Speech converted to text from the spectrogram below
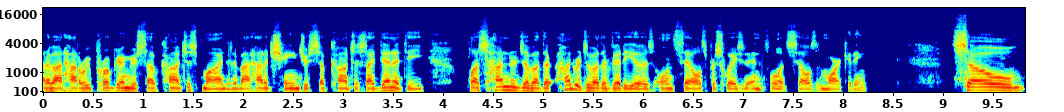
and about how to reprogram your subconscious mind, and about how to change your subconscious identity, plus hundreds of other hundreds of other videos on sales, persuasion, influence, sales, and marketing. So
